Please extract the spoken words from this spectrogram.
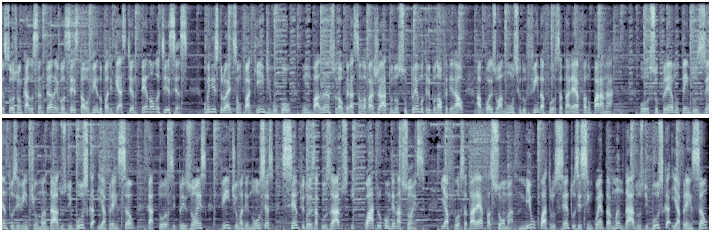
Eu sou João Carlos Santana e você está ouvindo o podcast Antena ou Notícias. O ministro Edson Fachin divulgou um balanço da Operação Lava Jato no Supremo Tribunal Federal após o anúncio do fim da força-tarefa no Paraná. O Supremo tem 221 mandados de busca e apreensão, 14 prisões, 21 denúncias, 102 acusados e 4 condenações e a Força Tarefa soma 1.450 mandados de busca e apreensão,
